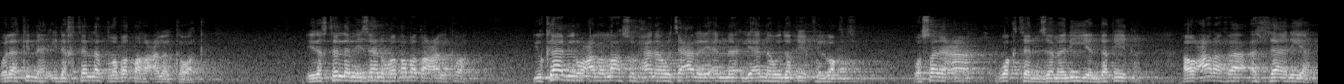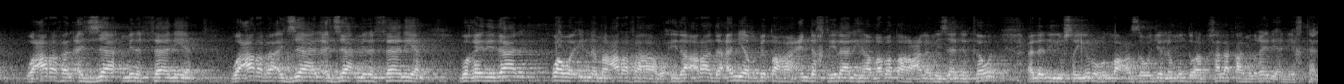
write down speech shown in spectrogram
ولكنها إذا اختلت ضبطها على الكواكب. إذا اختل ميزانها ضبط على الكواكب. يكابر على الله سبحانه وتعالى لأن لأنه دقيق في الوقت وصنع وقتا زمنيا دقيقا أو عرف الثانية وعرف الأجزاء من الثانية وعرف أجزاء الأجزاء من الثانية وغير ذلك وهو إنما عرفها وإذا أراد أن يضبطها عند اختلالها ضبطها على ميزان الكون الذي يصيره الله عز وجل منذ أن خلقه من غير أن يختل.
